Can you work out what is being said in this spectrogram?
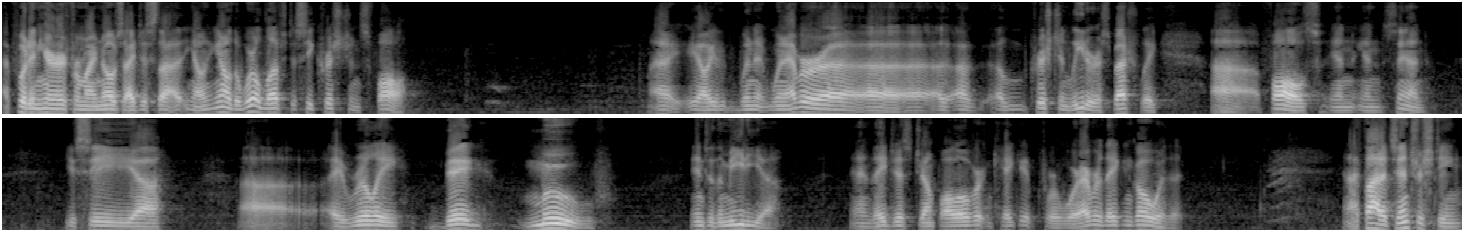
I put in here for my notes, I just thought, you know, you know, the world loves to see Christians fall. I, you know, when it, whenever a, a, a, a, Christian leader, especially, uh, falls in, in sin, you see uh, uh, a really big move into the media, and they just jump all over it and take it for wherever they can go with it. And I thought it's interesting.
